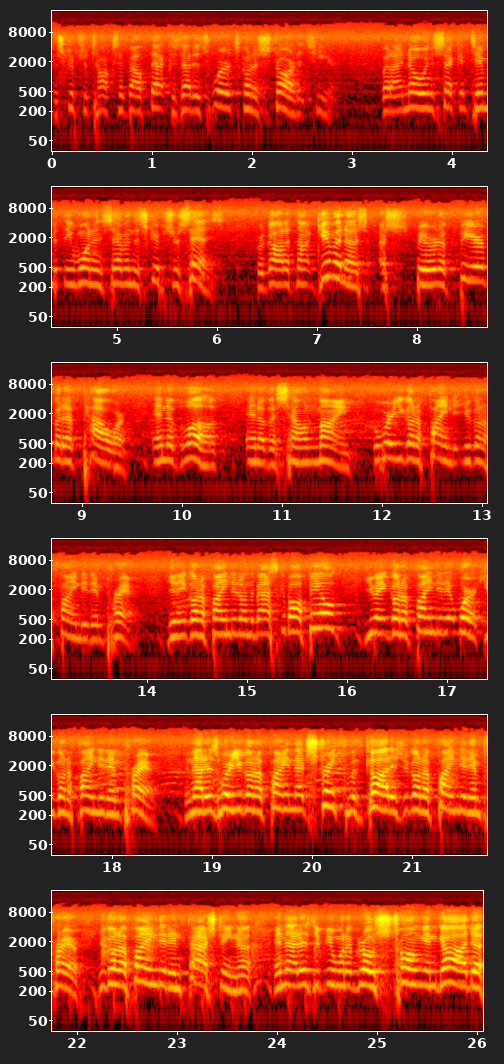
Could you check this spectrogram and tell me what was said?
The scripture talks about that because that is where it's going to start. It's here. But I know in 2 Timothy 1 and 7, the scripture says, For God hath not given us a spirit of fear, but of power and of love and of a sound mind. But where are you going to find it? You're going to find it in prayer. You ain't going to find it on the basketball field. You ain't going to find it at work. You're going to find it in prayer. And that is where you're going to find that strength with God is you're going to find it in prayer. You're going to find it in fasting. uh, and that is if you want to grow strong in God, uh,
